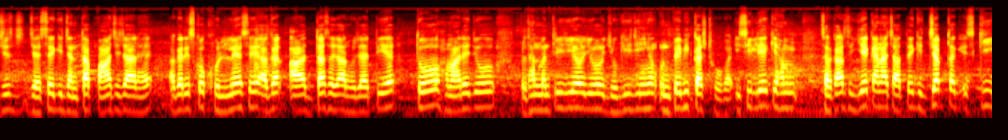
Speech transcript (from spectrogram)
जिस, जैसे कि जनता पाँच हज़ार है, अगर इसको खुलने से अगर आज दस हज़ार हो जाती है तो हमारे जो प्रधानमंत्री जी और जो योगी जी हैं, उन पर भी कष्ट होगा। इसीलिए कि हम सरकार से ये कहना चाहते हैं कि जब तक इसकी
